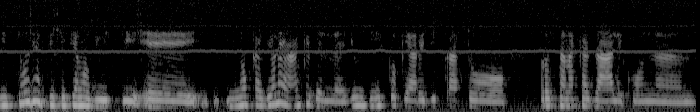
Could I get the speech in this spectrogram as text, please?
In studio sì, ci siamo visti, eh, in occasione anche del- di un disco che ha registrato Rossana Casale con, eh,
